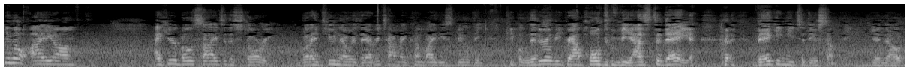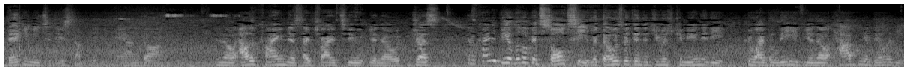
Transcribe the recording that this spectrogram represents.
you know, I um, I hear both sides of the story. What I do know is that every time I come by this building, people literally grab hold of me, as today, begging me to do something. You know, begging me to do something. And um, you know, out of kindness, I try to, you know, just you know, kind of be a little bit salty with those within the Jewish community who I believe, you know, have the ability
